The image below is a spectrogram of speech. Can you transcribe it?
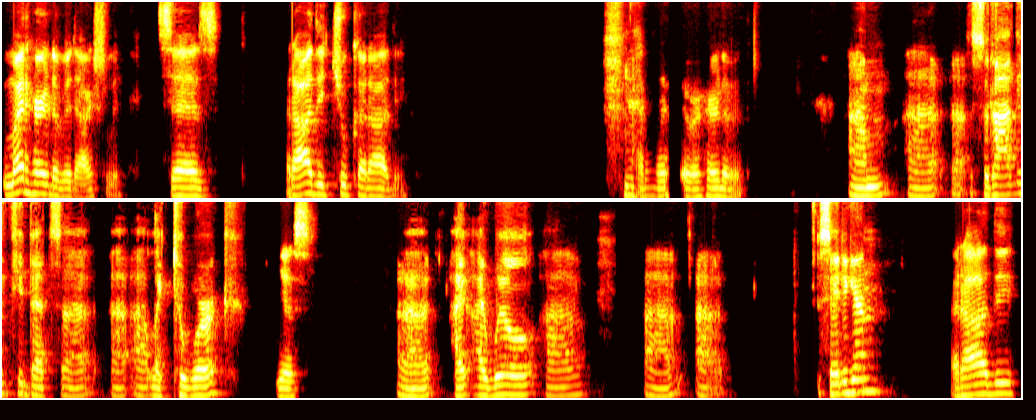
you might heard of it actually. It says Radi Chuka Radi. I don't know if you ever heard of it. Um, uh, uh, so raditi, that's uh, uh, uh, like to work. Yes. Uh, I, I will uh, uh, uh, say it again. Radi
